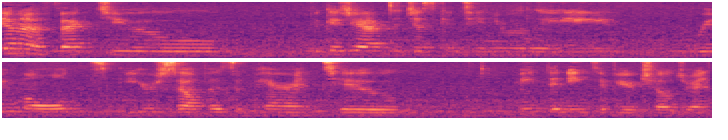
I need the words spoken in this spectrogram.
going to affect you because you have to just continually remold yourself as a parent to meet the needs of your children.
